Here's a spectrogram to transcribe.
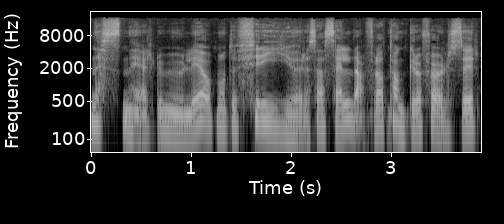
nesten helt umulig å på en måte frigjøre seg selv da, fra tanker og følelser.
